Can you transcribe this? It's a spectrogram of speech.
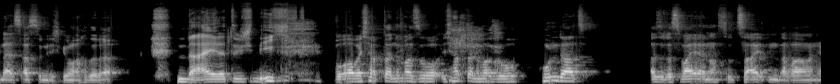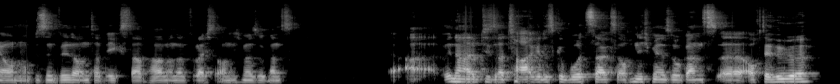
das hast du nicht gemacht, oder? Nein, natürlich nicht. Boah, aber ich habe dann immer so, ich habe dann immer so 100, also das war ja noch so Zeiten, da war man ja auch noch ein bisschen wilder unterwegs, da haben wir dann vielleicht auch nicht mehr so ganz innerhalb dieser Tage des Geburtstags auch nicht mehr so ganz äh, auf der Höhe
